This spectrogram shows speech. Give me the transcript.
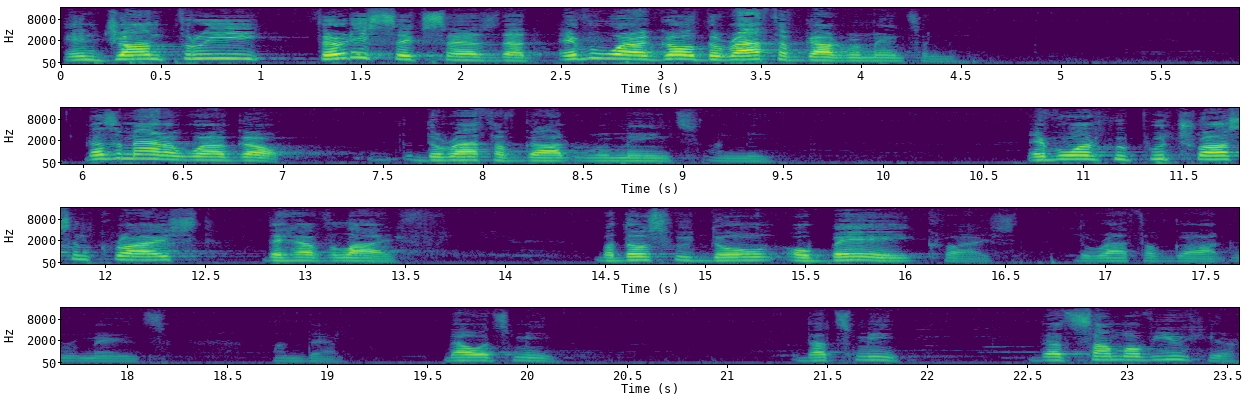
And John 3 36 says that everywhere I go, the wrath of God remains in me. Doesn't matter where I go, the wrath of God remains on me. Everyone who put trust in Christ, they have life. But those who don't obey Christ, the wrath of God remains on them. That was me. That's me. That's some of you here.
